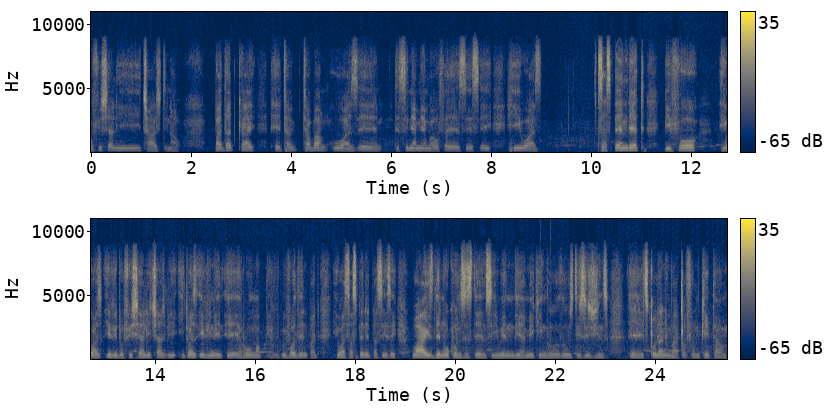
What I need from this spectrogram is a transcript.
officially charged now. But that guy, uh, Thabang, who was uh, the senior member of uh, CSA, he was suspended before he was even officially charged. It was even a, a, rumor before then, but he was suspended by CSA. Why is there no consistency when they are making those, those decisions? Uh, it's Kolani Mbakla from Cape Town.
